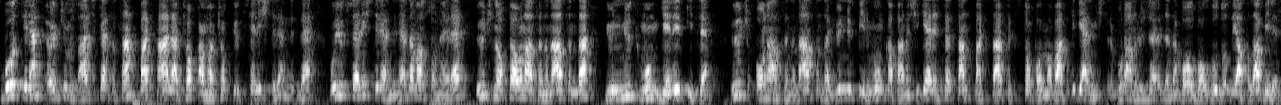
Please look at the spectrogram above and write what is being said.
Bu trend ölçümüz. Açıkçası sandbox hala çok ama çok yükseliş trendinde. Bu yükseliş trendi ne zaman sona erer? 3.16'nın altında günlük mum gelir ise 3.16'nın altında günlük bir mum kapanışı gelirse Sandbox'ta artık stop olma vakti gelmiştir. Buranın üzerinde de bol bol hodl yapılabilir.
